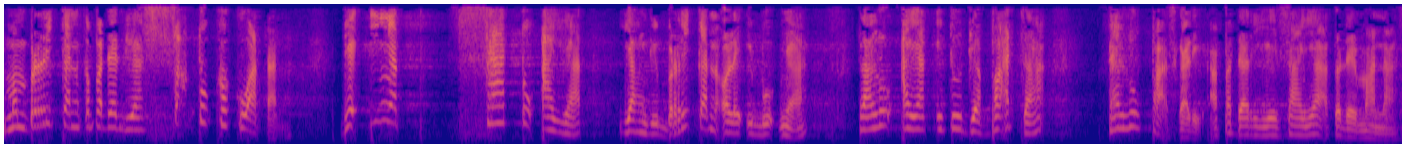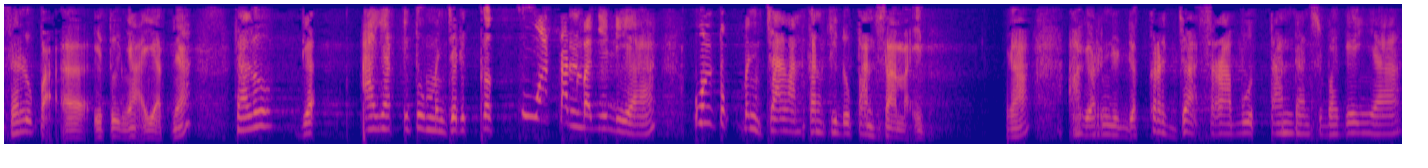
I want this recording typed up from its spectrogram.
memberikan kepada dia satu kekuatan. Dia ingat satu ayat yang diberikan oleh ibunya Lalu ayat itu dia baca, saya lupa sekali apa dari Yesaya atau dari mana. Saya lupa uh, itunya ayatnya. Lalu dia ayat itu menjadi kekuatan bagi dia untuk menjalankan kehidupan selama ini. Ya, akhirnya dia kerja serabutan dan sebagainya.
